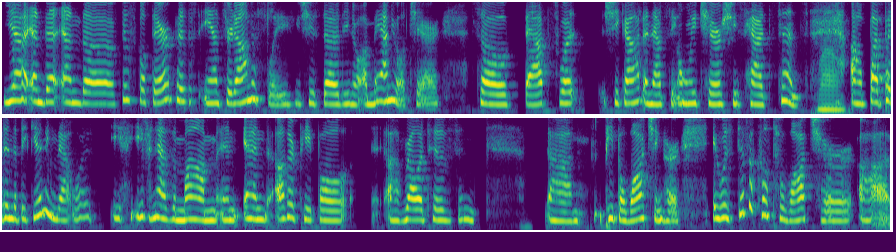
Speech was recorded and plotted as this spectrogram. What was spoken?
Yeah, and the and the physical therapist answered honestly. She said, you know, a manual chair. So that's what she got, and that's the only chair she's had since. Wow. Uh, but but in the beginning, that was even as a mom and and other people, uh, relatives and um, people watching her, it was difficult to watch her uh,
